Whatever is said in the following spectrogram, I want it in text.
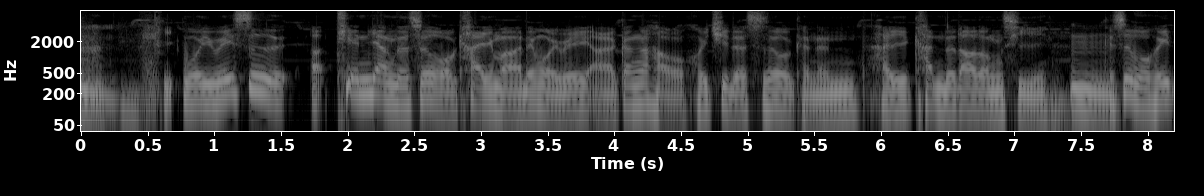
我以为是呃天亮的时候我开嘛，但我以为啊、刚刚好回去的时候可能还看得到东西，嗯，可是我回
